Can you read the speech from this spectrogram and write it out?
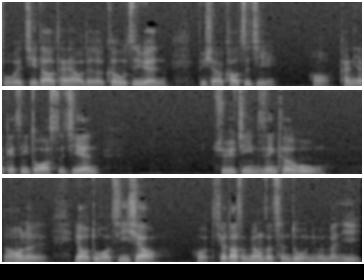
不会接到太好的客户资源，必须要靠自己。哦，看你要给自己多少时间去经营这些客户，然后呢，要有多少绩效，哦，要到什么样的程度你会满意。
